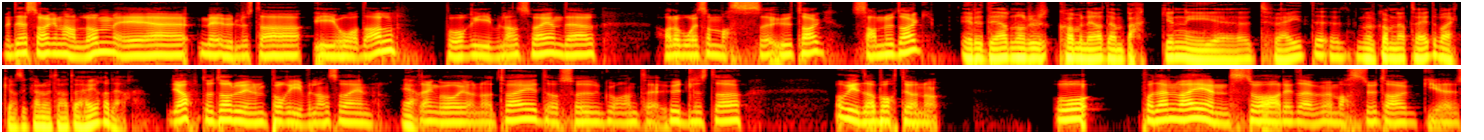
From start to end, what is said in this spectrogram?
men det saken handler om, er med Ullestad i Årdal, på Rivelandsveien. Der har det vært så masse uttak, sanduttak. Er det der når du kommer ned den bakken i eh, Tveide, når du kommer ned Tveidebrekka, så kan du ta til høyre der? Ja, da tar du inn på Rivelandsveien. Ja. Den går gjennom Tveid, og så går han til Udlestad, og videre bort gjennom. Og på den veien så har de drevet med masseuttak eh,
